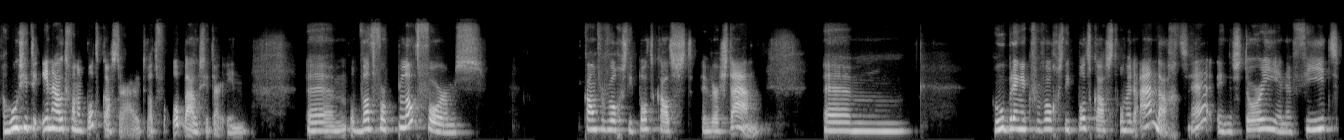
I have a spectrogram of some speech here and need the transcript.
hoe ziet de inhoud van een podcast eruit? Wat voor opbouw zit daarin? Um, op wat voor platforms kan vervolgens die podcast weer staan? Um, hoe breng ik vervolgens die podcast onder de aandacht? Hè? In de story, in een feed.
